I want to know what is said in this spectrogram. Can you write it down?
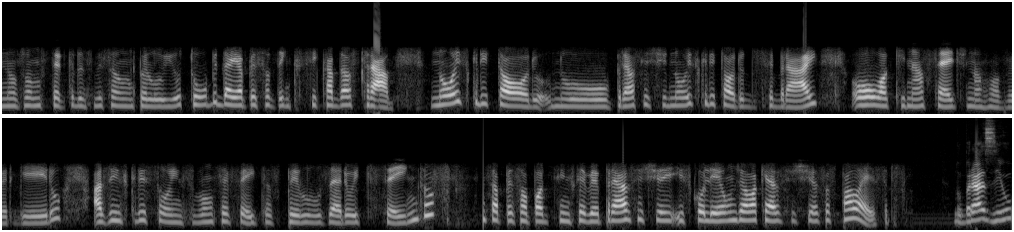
Nós vamos ter transmissão pelo YouTube, daí a pessoa tem que se cadastrar no escritório, no para assistir no escritório do Sebrae ou aqui na sede na Rua Vergueiro. As inscrições vão ser feitas pelo 0800. A pessoa pode se inscrever para assistir escolher onde ela quer assistir essas palestras. No Brasil,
